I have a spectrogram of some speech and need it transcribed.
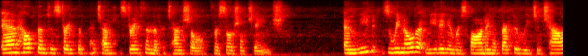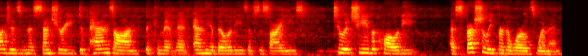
and help them to strengthen, the potential for social change. And so we know that meeting and responding effectively to challenges in this century depends on the commitment and the abilities of societies to achieve equality, especially for the world's women.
